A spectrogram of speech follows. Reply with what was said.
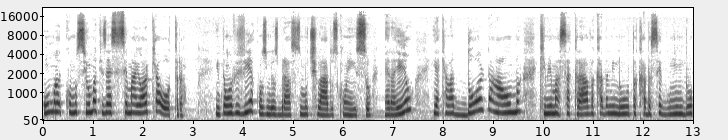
uma, como se uma quisesse ser maior que a outra. Então, eu vivia com os meus braços mutilados com isso. Era eu e aquela dor da alma que me massacrava a cada minuto, a cada segundo,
